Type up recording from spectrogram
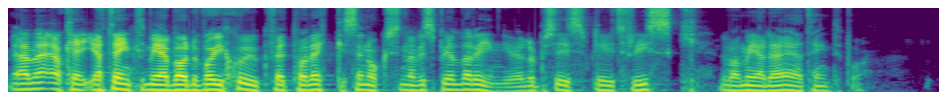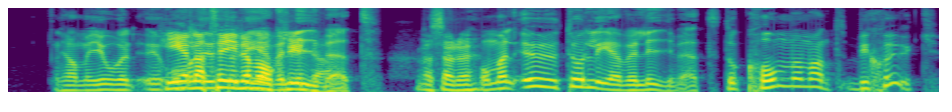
Ja, men okej, jag tänkte mer bara, du var ju sjuk för ett par veckor sedan också när vi spelade in ju. Hade precis blivit frisk. Det var mer det jag tänkte på. Ja men Joel, Hela tiden var krydda. livet, Vad sa du? om man är ute och lever livet, då kommer man bli sjuk.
